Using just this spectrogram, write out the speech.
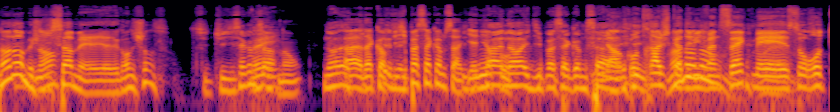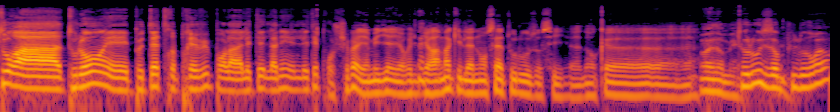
Non, non, mais je Non. dis ça, mais il y a de grandes chances. tu, tu dis ça comme ça Non? Non, Ah d'accord, tu dis pas ça comme ça. Il y a dit pas- non, il dit pas ça comme ça. Il a un contrat jusqu'à Non, non, non. 2025, mais son retour à Toulon est peut-être prévu pour la- l'été l'année l'été Je prochain. sais pas, il y a Média, il y a Rudy Rama qui l'a annoncé à Toulouse aussi. Donc, euh, Ouais, non, mais. Toulouse, ils ont plus d'ouvreurs?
